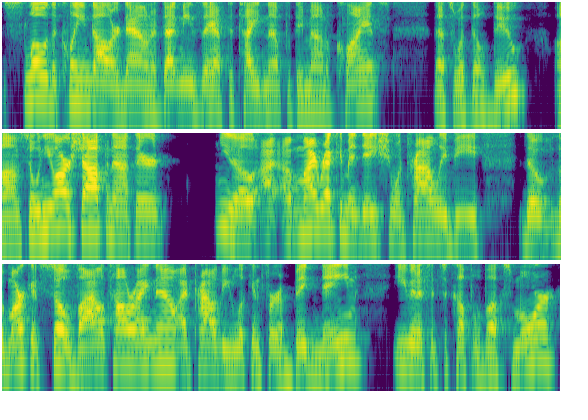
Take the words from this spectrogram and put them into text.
slow the claim dollar down. If that means they have to tighten up with the amount of clients, that's what they'll do. Um, so when you are shopping out there, you know, I, uh, my recommendation would probably be the the market's so volatile right now. I'd probably be looking for a big name, even if it's a couple bucks more.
